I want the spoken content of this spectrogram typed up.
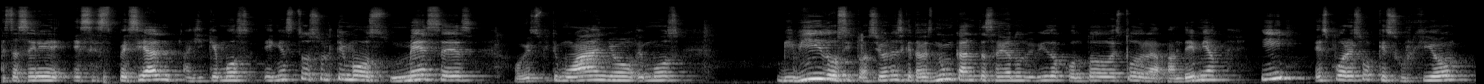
Esta serie es especial. Así que hemos, en estos últimos meses o en este último año, hemos vivido situaciones que tal vez nunca antes habíamos vivido con todo esto de la pandemia y es por eso que surgió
